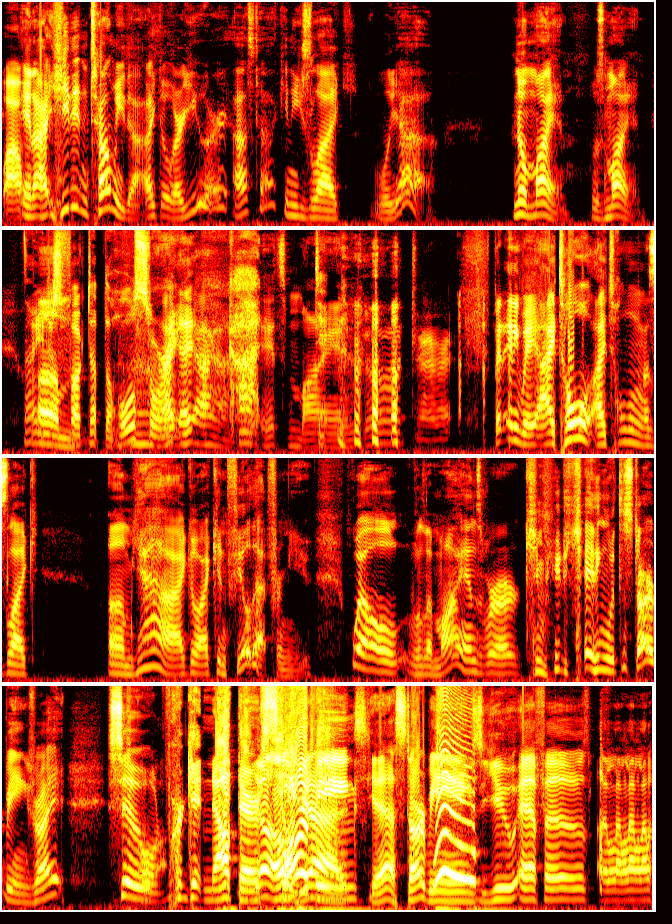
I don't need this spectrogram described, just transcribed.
Wow. And I, he didn't tell me that. I go, "Are you a Aztec?" And he's like, "Well, yeah." No, Mayan. It was Mayan. Now you just Um, fucked up the whole story. I, I, I, God it's mine. God damn it. But anyway, I told I told him I was like, um, yeah. I go, I can feel that from you. Well, well, the Mayans were communicating with the star beings, right? So Oh, we're getting out there. yeah, oh, Star yeah, beings. Yeah, star beings, UFOs. la, la, la, la.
